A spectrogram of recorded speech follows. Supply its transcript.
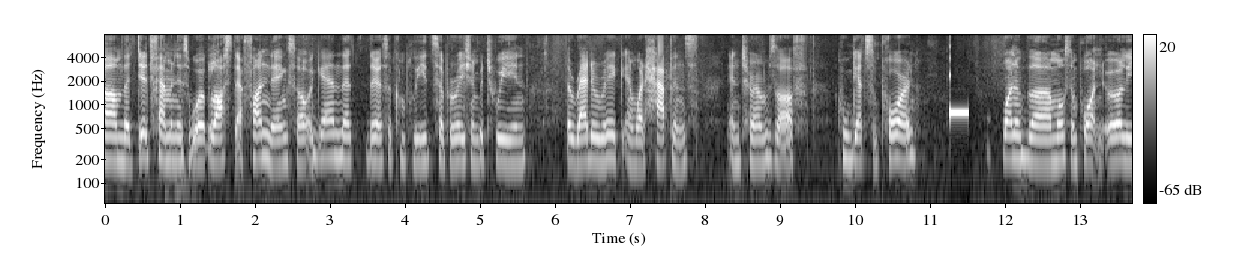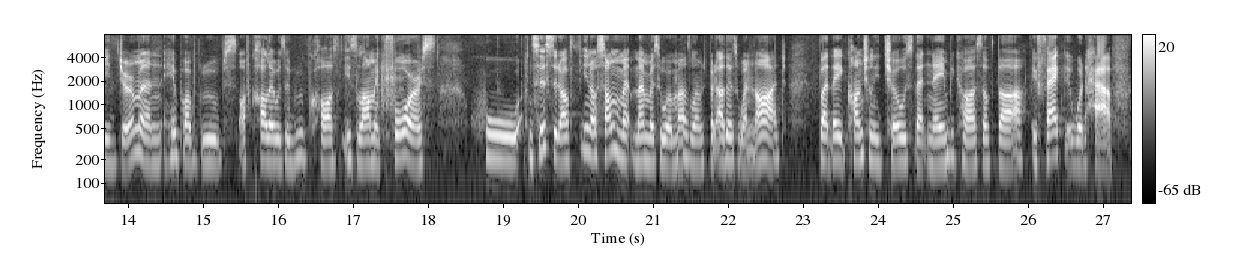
um, that did feminist work lost their funding. So again, that there's a complete separation between the rhetoric and what happens in terms of who gets support. One of the most important early German hip hop groups of color was a group called Islamic Force, who consisted of you know some members who were Muslims, but others were not. But they consciously chose that name because of the effect it would have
